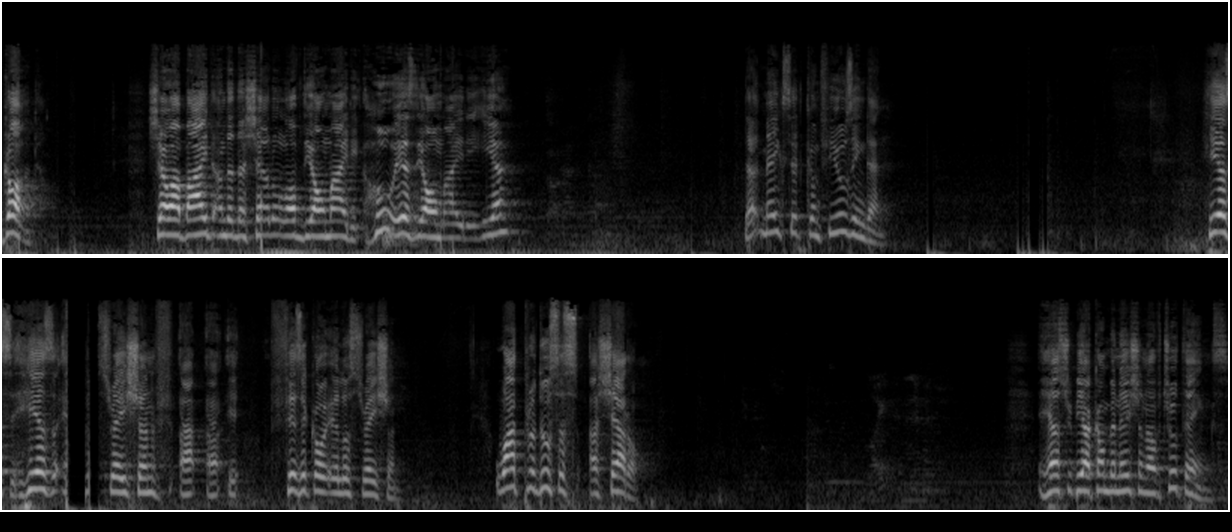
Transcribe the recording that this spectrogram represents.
God shall abide under the shadow of the Almighty. Who is the Almighty here? That makes it confusing then. Here's, here's an illustration, uh, uh, physical illustration. What produces a shadow? It has to be a combination of two things.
